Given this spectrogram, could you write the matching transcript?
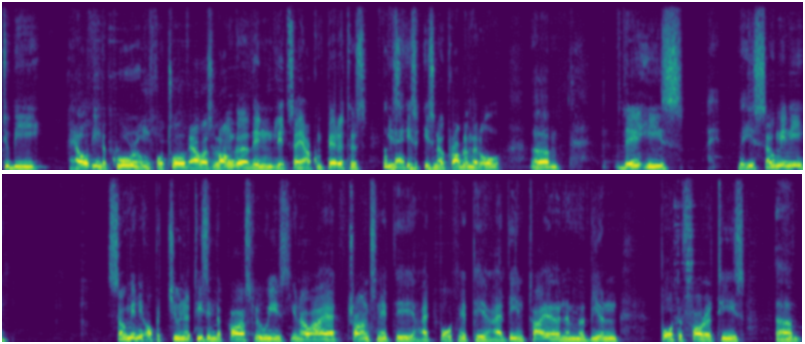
to be held in the cool room for 12 hours longer than, let's say, our competitors okay. is, is, is no problem at all. Um, there is there is so many so many opportunities in the past, Louise. You know, I had Transnet there, I had Portnet there, I had the entire Namibian port authorities. Um,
